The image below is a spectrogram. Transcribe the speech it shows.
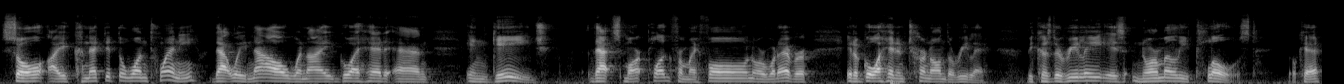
So I connected the 120. That way now when I go ahead and engage that smart plug from my phone or whatever, it'll go ahead and turn on the relay because the relay is normally closed, okay?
